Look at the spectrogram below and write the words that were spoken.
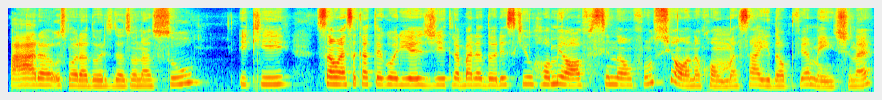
para os moradores da Zona Sul e que são essa categoria de trabalhadores que o home office não funciona como uma saída, obviamente, né?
